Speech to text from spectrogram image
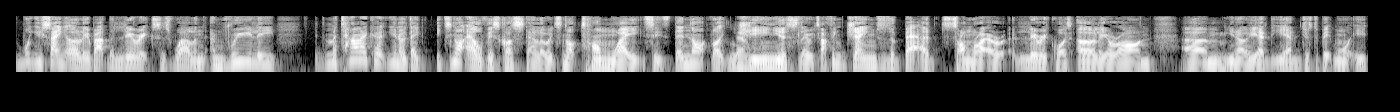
what you were saying earlier about the lyrics as well, and, and really Metallica, you know, they it's not Elvis Costello, it's not Tom Waits, it's they're not like no. genius lyrics. I think James was a better songwriter lyric wise earlier on. Um, mm. you know, he had he had just a bit more he,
